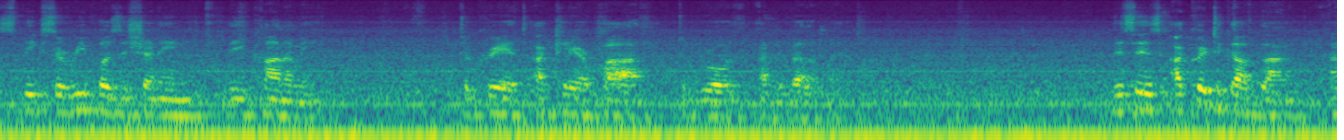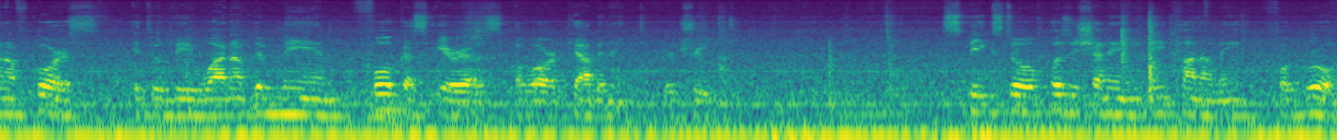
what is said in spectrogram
speaks to repositioning the economy to create a clear path to growth and development. This is a critical plank, and of course, it will be one of the main focus areas of our cabinet retreat. Speaks to positioning the economy for growth.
